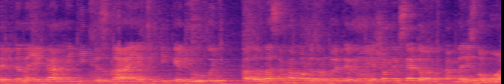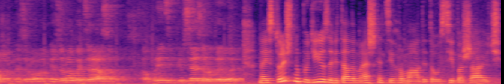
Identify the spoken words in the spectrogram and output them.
Це людина, яка не тільки знає, не тільки любить, але вона сама може зробити, ну якщо не все, то там на різну може, не зробить, не зробить зразу. А в принципі все зробила. На історичну подію завітали мешканці громади та усі бажаючі.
